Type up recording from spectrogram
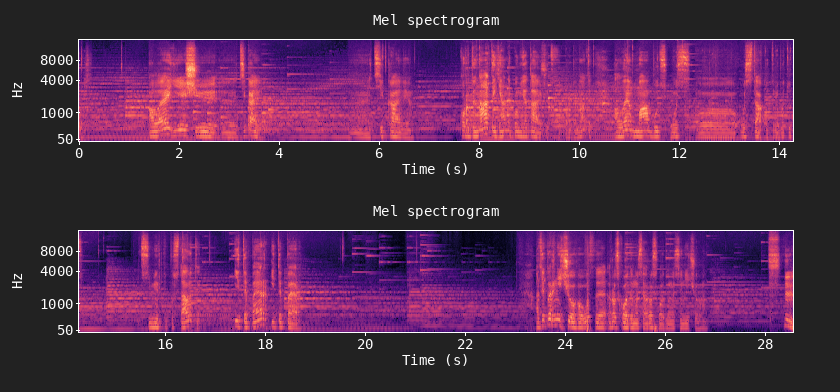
Ось. Але є ще е, цікаві. Е, цікаві координати. Я не пам'ятаю, що це за координати. Але, мабуть, ось е, ось так от треба тут сімірки поставити. І тепер, і тепер. А тепер нічого, ось е, розходимося, розходимося, нічого. Хм.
